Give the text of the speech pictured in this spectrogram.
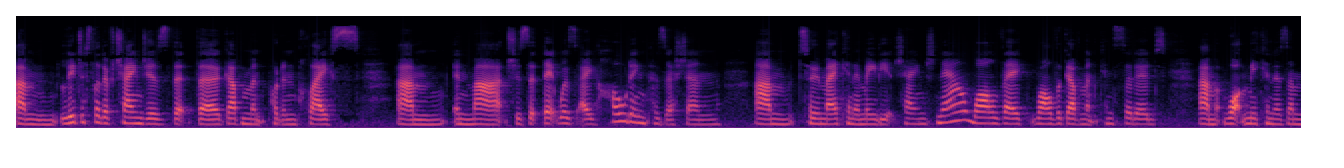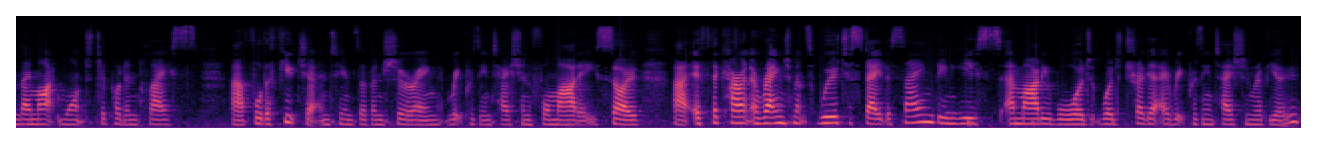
um, legislative changes that the government put in place um, in March is that that was a holding position um, to make an immediate change now, while they while the government considered um, what mechanism they might want to put in place. Uh, for the future, in terms of ensuring representation for Māori. So, uh, if the current arrangements were to stay the same, then yes, a Māori ward would trigger a representation review.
